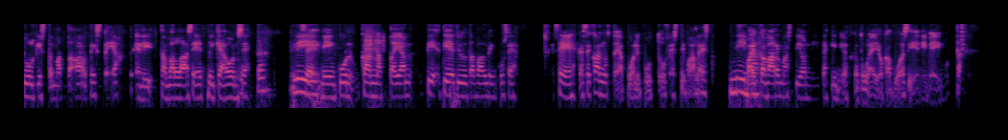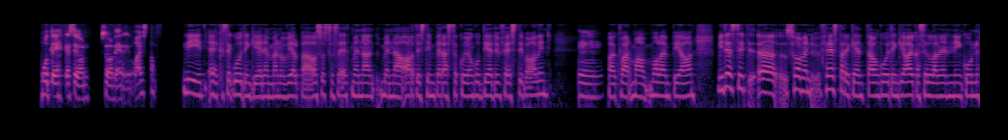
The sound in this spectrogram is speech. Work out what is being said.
julkistamatta artisteja. Eli tavallaan se, että mikä on se, niin. se niin kuin kannattajan tie, tietyllä tavalla niin kuin se, se ehkä se kannattajapuoli puuttuu festivaaleista. Niinpä. Vaikka varmasti on niitäkin, jotka tulee joka vuosi anyway, mutta, mutta ehkä se on, se on erilaista. Niin, ehkä se kuitenkin enemmän on vielä pääosassa se, että mennään, mennään artistin perässä kuin jonkun tietyn festivaalin, mm. vaikka varmaan molempia on. Miten sitten äh, Suomen festarikenttä on kuitenkin aika sellainen niin kuin,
